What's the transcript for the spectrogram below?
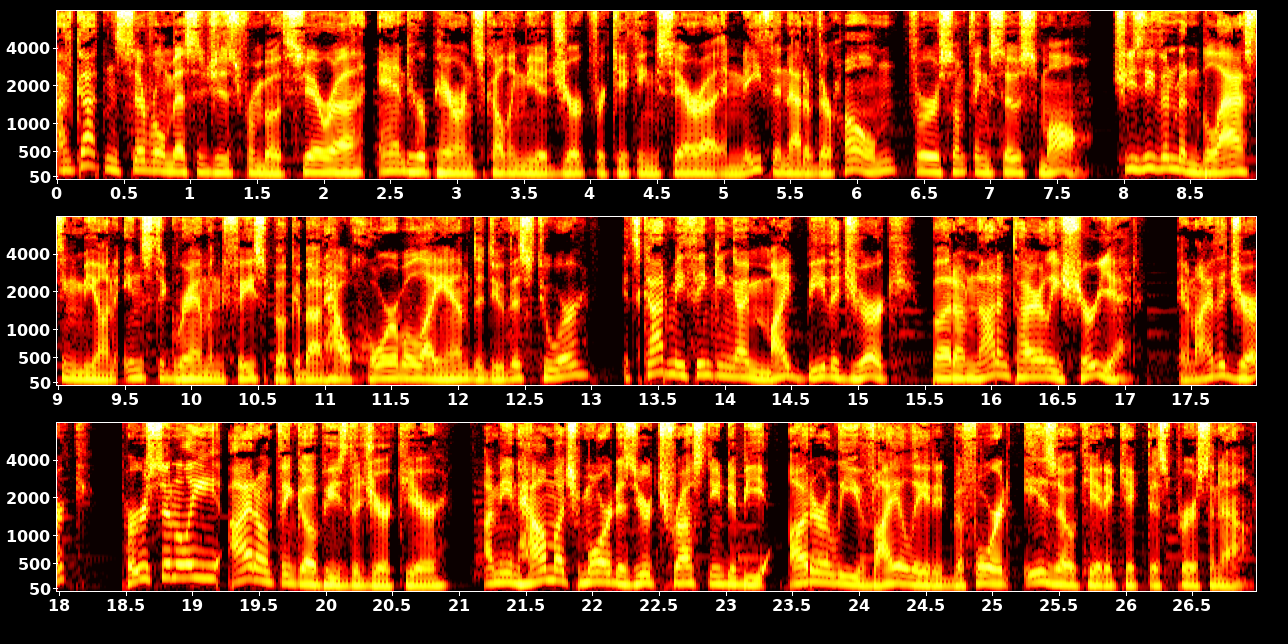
I've gotten several messages from both Sarah and her parents calling me a jerk for kicking Sarah and Nathan out of their home for something so small. She's even been blasting me on Instagram and Facebook about how horrible I am to do this to her. It's got me thinking I might be the jerk, but I'm not entirely sure yet. Am I the jerk? Personally, I don't think OP's the jerk here. I mean, how much more does your trust need to be utterly violated before it is okay to kick this person out?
